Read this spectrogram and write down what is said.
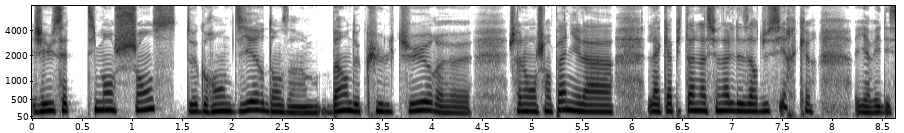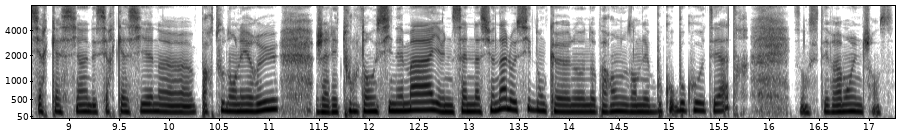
J'ai eu cette immense chance de grandir dans un bain de culture. Châlons-en-Champagne est la, la capitale nationale des arts du cirque. Il y avait des circassiens et des circassiennes partout dans les rues. J'allais tout le temps au cinéma. Il y avait une scène nationale aussi, donc nos, nos parents nous emmenaient beaucoup, beaucoup au théâtre. Donc c'était vraiment une chance.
